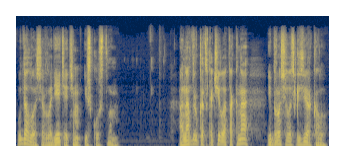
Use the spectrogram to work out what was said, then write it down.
удалось овладеть этим искусством. Она вдруг отскочила от окна и бросилась к зеркалу.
